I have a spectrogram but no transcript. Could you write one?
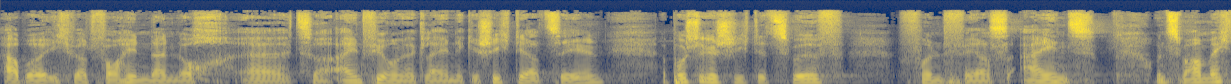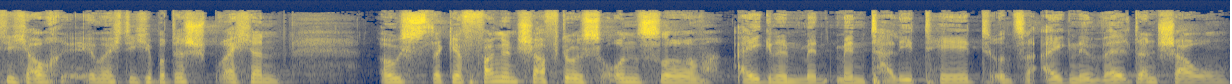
Aber ich werde vorhin dann noch äh, zur Einführung eine kleine Geschichte erzählen. Apostelgeschichte 12 von Vers 1. Und zwar möchte ich auch möchte ich über das sprechen, aus der Gefangenschaft, aus unserer eigenen Mentalität, unserer eigenen Weltanschauung,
